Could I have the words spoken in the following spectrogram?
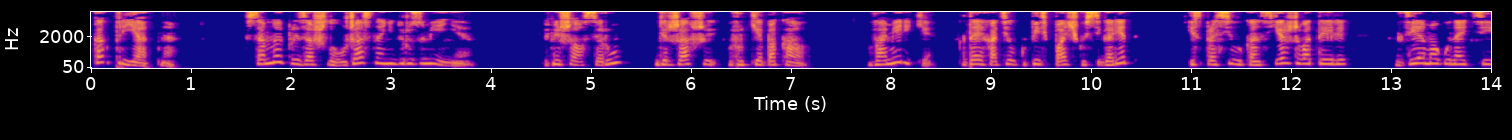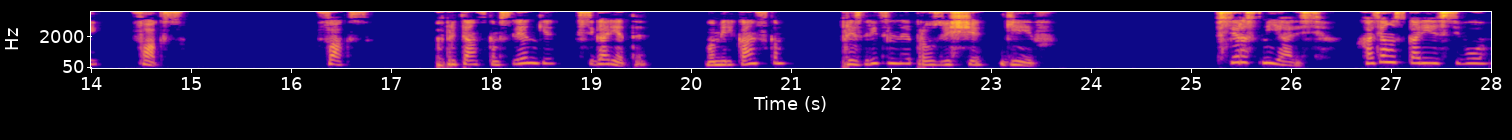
как приятно! Со мной произошло ужасное недоразумение, вмешался Ру, державший в руке бокал. В Америке, когда я хотел купить пачку сигарет и спросил у консьержа в отеле, где я могу найти факс. Факс. В британском сленге сигареты. В американском презрительное прозвище геев. Все рассмеялись, хотя он, скорее всего,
